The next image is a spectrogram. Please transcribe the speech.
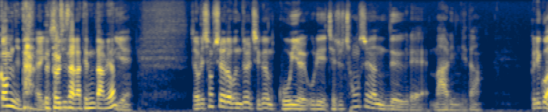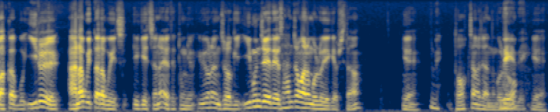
겁니다. 알겠습니다. 도지사가 된다면 예. 자, 우리 청취자 여러분들 지금 고1 우리 제주 청소년들의 말입니다. 그리고 아까 뭐 일을 안 하고 있다라고 얘기- 얘기했잖아요, 대통령. 이거는 저기 이 문제에 대해서 한정하는 걸로 얘기합시다. 예. 네. 더 확장하지 않는 걸로. 네, 네. 예.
